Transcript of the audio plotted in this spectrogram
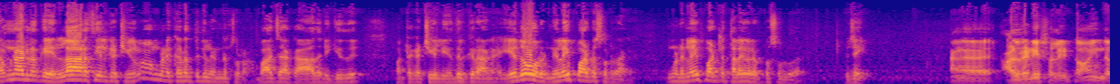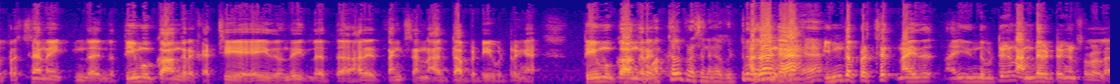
தமிழ்நாட்டில் இருக்க எல்லா அரசியல் கட்சிகளும் அவங்களுடைய கருத்துக்கள் என்ன சொல்கிறாங்க பாஜக ஆதரிக்குது மற்ற கட்சிகள் எதிர்க்கிறாங்க. ஏதோ ஒரு நிலைப்பாட்டை சொல்கிறாங்க உங்களோட நிலைப்பாட்டை தலைவர் எப்போ சொல்லுவார்? விஜய். ஆல்ரெடி சொல்லிட்டோம் இந்த பிரச்சனை இந்த இந்த திமுகங்கிற கட்சியே இது வந்து இந்த அரி டங்ஸ்டன் அரிட்டாப்பட்டி விட்டுருங்க. திமுகங்கிற மக்கள் பிரச்சனைங்க விட்டு அதாங்க இந்த பிரச்சனை நான் இது இந்த விட்டுருங்கன்னு அந்த விட்டுருங்கன்னு சொல்லல.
